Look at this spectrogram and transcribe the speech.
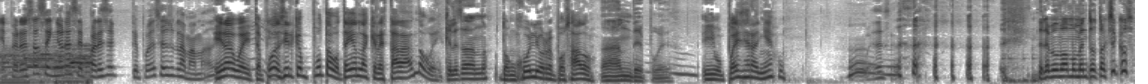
Eh, pero esa señora se parece que puede ser la mamá. de- Mira, güey, te puedo decir qué puta botella es la que le está dando, güey. ¿Qué le está dando? Don Julio Reposado. Ande, pues. Y puede ser añejo. Puede ser. ¿Tenemos más momentos tóxicos?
